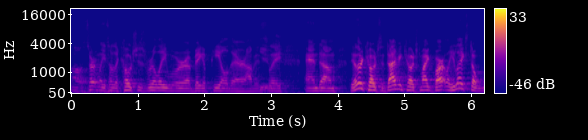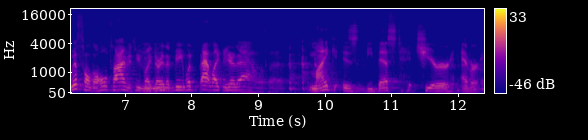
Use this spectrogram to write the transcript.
Oh, certainly. So the coaches really were a big appeal there, obviously. Huge. And um, the other coach, the diving coach, Mike Bartley, he likes to whistle the whole time. It seems mm-hmm. like during the meet. What's that like to hear that? Mike is the best cheerer ever.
